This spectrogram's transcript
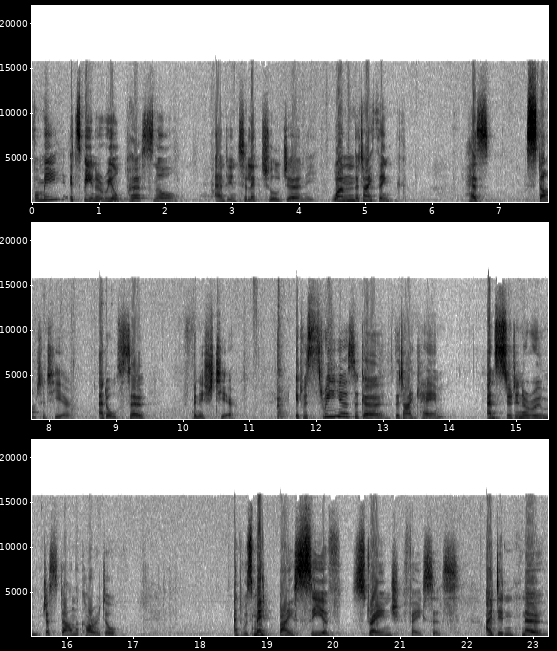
for me, it's been a real personal and intellectual journey, one that I think has started here and also finished here. It was three years ago that I came and stood in a room just down the corridor and was met by a sea of strange faces. I didn't know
